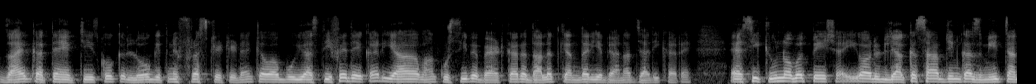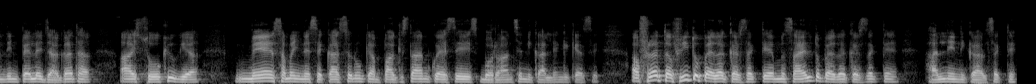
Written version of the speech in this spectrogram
ज़ाहिर करते हैं एक चीज़ को कि लोग इतने फ्रस्ट्रेटेड हैं कि अब या इस्तीफ़े देकर या वहाँ कुर्सी पे बैठकर अदालत के अंदर ये बयान जारी कर रहे हैं। ऐसी क्यों नौबत पेश आई? और लियाकत साहब जिनका ज़मीर चंद दिन पहले जागा था, आज सो क्यों गया? मैं समझने से कासर हूँ कि हम पाकिस्तान को ऐसे इस बहरान से निकाल लेंगे कैसे? अफरा तफरी तो पैदा कर सकते हैं, मसाइल तो पैदा कर सकते हैं, हल नहीं निकाल सकते।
